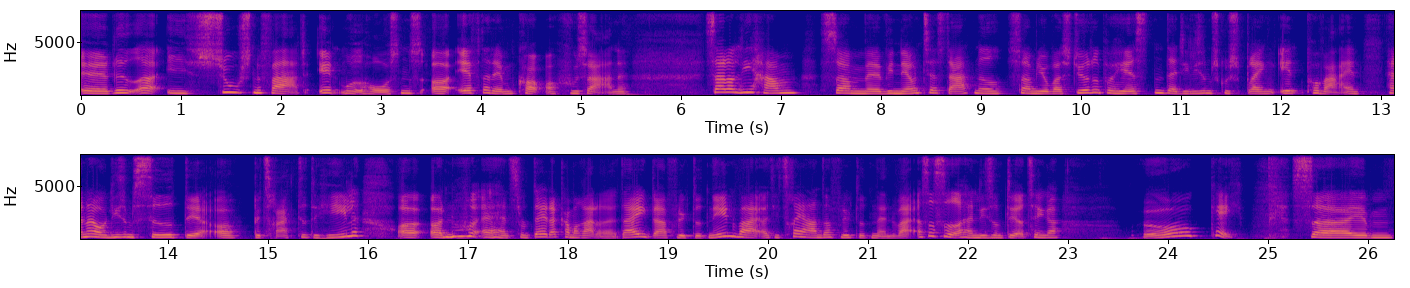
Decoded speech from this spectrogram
øh, rider i susende fart ind mod Horsens, og efter dem kommer husarerne. Så er der lige ham, som øh, vi nævnte til at starte med, som jo var styrtet på hesten, da de ligesom skulle springe ind på vejen. Han har jo ligesom siddet der og betragtet det hele, og, og nu er hans soldaterkammerater, der er en, der har flygtet den ene vej, og de tre andre har flygtet den anden vej. Og så sidder han ligesom der og tænker, okay. Så øhm,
